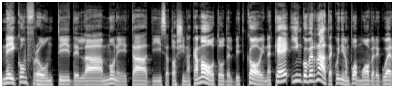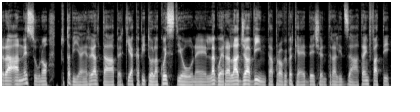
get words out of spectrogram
nei confronti della moneta di Satoshi Nakamoto, del Bitcoin, che è ingovernata e quindi non può muovere guerra a nessuno. Tuttavia, in realtà, per chi ha capito la questione, la guerra l'ha già vinta proprio perché è decentralizzata. Infatti,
